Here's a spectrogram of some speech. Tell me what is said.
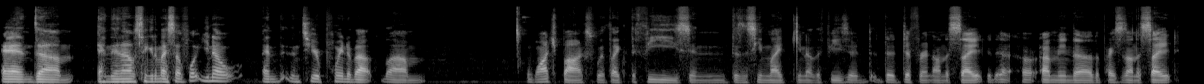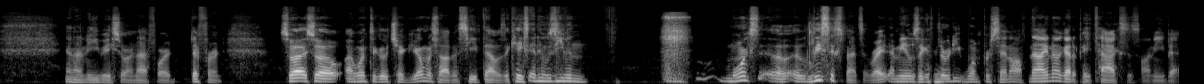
and um, and then I was thinking to myself, well, you know, and, and to your point about um, Watchbox with like the fees, and it doesn't seem like you know the fees are they're different on the site. uh, I mean, the the prices on the site and on the eBay store are not far different. So I so I went to go check Jomashop and see if that was the case, and it was even more ex- uh, least expensive, right? I mean, it was like a thirty-one percent off. Now I know I got to pay taxes on eBay,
